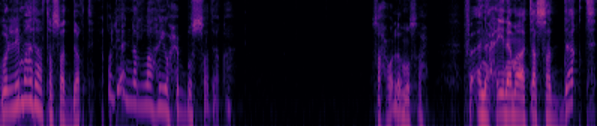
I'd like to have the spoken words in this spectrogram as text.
يقول لماذا تصدقت؟ يقول لأن الله يحب الصدقة. صح ولا مو صح؟ فأنا حينما تصدقت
